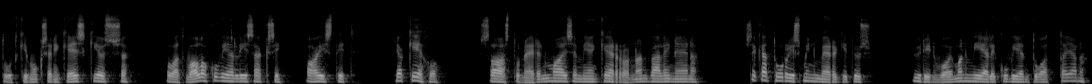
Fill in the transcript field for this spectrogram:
Tutkimukseni keskiössä ovat valokuvien lisäksi aistit ja keho saastuneiden maisemien kerronnan välineenä sekä turismin merkitys ydinvoiman mielikuvien tuottajana.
